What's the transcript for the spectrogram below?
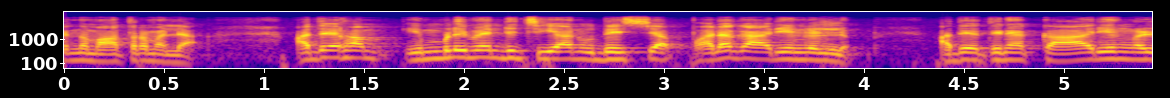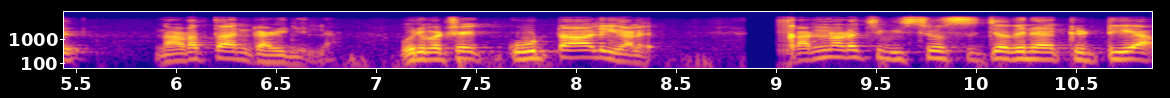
എന്ന് മാത്രമല്ല അദ്ദേഹം ഇംപ്ലിമെന്റ് ചെയ്യാൻ ഉദ്ദേശിച്ച പല കാര്യങ്ങളിലും അദ്ദേഹത്തിന് കാര്യങ്ങൾ നടത്താൻ കഴിഞ്ഞില്ല. ഒരുപക്ഷെ കൂട്ടാളികളെ കണ്ണടച്ച് വിശ്വസിച്ചതിന് കിട്ടിയ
